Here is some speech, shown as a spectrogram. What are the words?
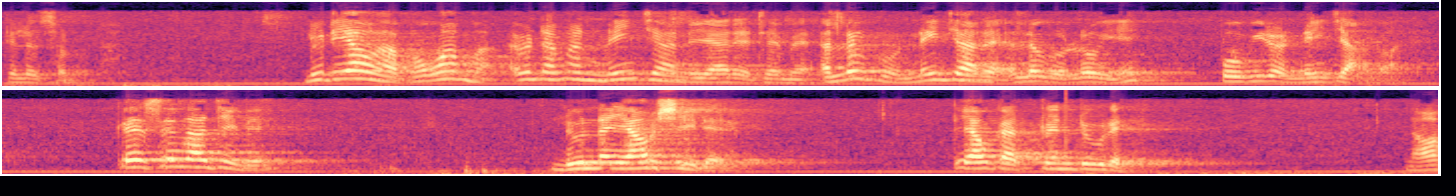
ဒီလိုဆိုလို့လူတယောက်ဟာဘဝမှာအမှန်တမ်းနှိမ့်ကြနေရတဲ့အထက်မှာအလုတ်ကိုနှိမ့်ကြတဲ့အလုတ်ကိုလုပ်ရင် ပို့ပြီးတော့နှိမ့်ကြသွားတယ်ကဲစဉ်းစားကြည့်လေလူနှစ်ယောက်ရှိတယ်တယောက်ကတွင်းတူးတယ်နော်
